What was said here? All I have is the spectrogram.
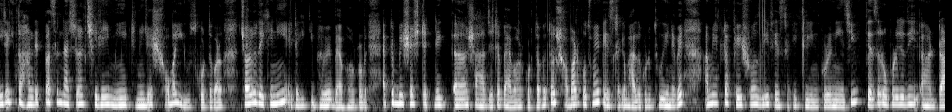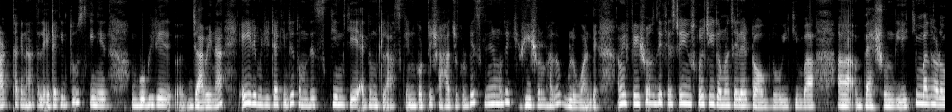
এটা কিন্তু হান্ড্রেড পার্সেন্ট ন্যাচারাল ছেলে মেয়ে মেয়ে টিনেজার সবাই ইউজ করতে পারো। চলো দেখে নিই এটাকে কীভাবে ব্যবহার করবে। একটা বিশেষ টেকনিক সাহায্যে এটা ব্যবহার করতে হবে। তো সবার প্রথমে ফেসটাকে ভালো করে ধুয়ে নেবে। আমি একটা ফেস ওয়াশ দিয়ে ফেসটাকে ক্লিন করে নিয়েছি। ফেসের ওপরে যদি ডার্ট থাকে না, তাহলে এটা কিন্তু স্কিনের গভীরে যাবে না। এই রেমেডিটা কিন্তু তোমাদের স্কিনকে একদম গ্লাস স্কিন করতে সাহায্য করবে। স্কিনের মধ্যে ভীষণ ভালো গ্লো আনবে। আমি ফেস ওয়াশ দিয়ে ফেসটা ইউজ করেছি। তোমরা চাইলে টক দই কিংবা বেসন দিয়ে কিংবা ধরো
